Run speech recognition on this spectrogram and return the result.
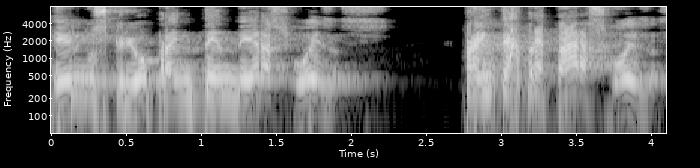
Ele nos criou para entender as coisas para interpretar as coisas.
